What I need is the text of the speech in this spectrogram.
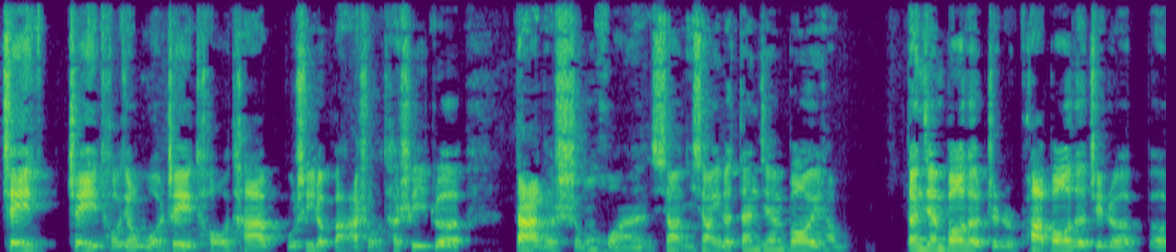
这这一头就是我这一头，它不是一个把手，它是一个大的绳环，像你像一个单肩包一样，单肩包的这个挎包的这个呃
